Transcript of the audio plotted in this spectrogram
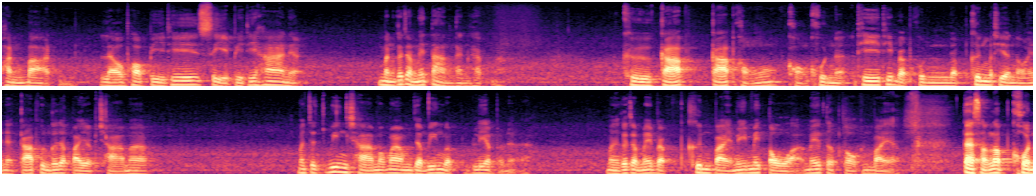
2,000 บาท แล้วพอปีทีสี่4 ปีที่ 5 เนี่ย มันก็จะไม่ต่างกันครับ คือกราฟกราฟของของคุณน่ะที่ที่แบบคุณแบบขึ้นมาทีละน้อยเนี่ยกราฟคุณก็จะไปแบบช้ามาก มันจะวิ่งช้ามากๆ มันจะวิ่งแบบเรียบแบบเนี้ยมันก็จะไม่แบบขึ้นไปไม่ไม่โตอะไม่เติบโตขึ้นไปอะแต่สำหรับคน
